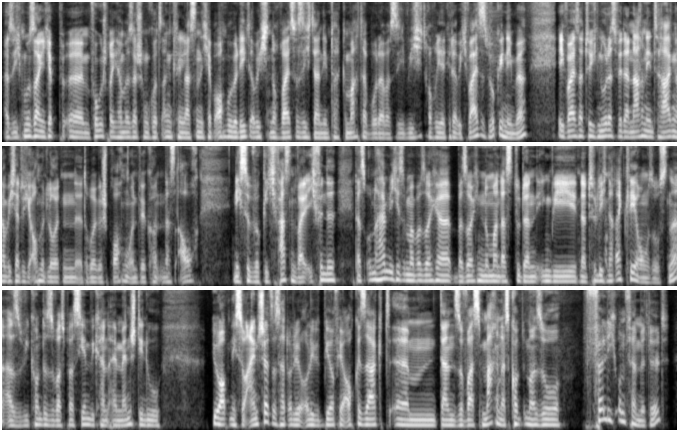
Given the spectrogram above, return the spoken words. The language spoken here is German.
Also ich muss sagen, ich habe äh, im Vorgespräch haben wir es ja schon kurz anklingen lassen. Ich habe auch überlegt, ob ich noch weiß, was ich da an dem Tag gemacht habe oder was wie ich darauf reagiert habe. Ich weiß es wirklich nicht mehr. Ich weiß natürlich nur, dass wir danach in den Tagen habe ich natürlich auch mit Leuten äh, drüber gesprochen und wir konnten das auch nicht so wirklich fassen, weil ich finde, das Unheimliche ist immer bei solcher, bei solchen Nummern, dass du dann irgendwie natürlich nach Erklärung suchst. Ne? Also wie konnte sowas passieren? Wie kann ein Mensch, den du überhaupt nicht so einschätzt, das hat Oliver Bierhoff ja auch gesagt, ähm, dann sowas machen. Das kommt immer so völlig unvermittelt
